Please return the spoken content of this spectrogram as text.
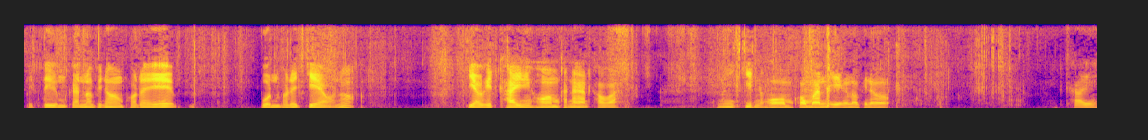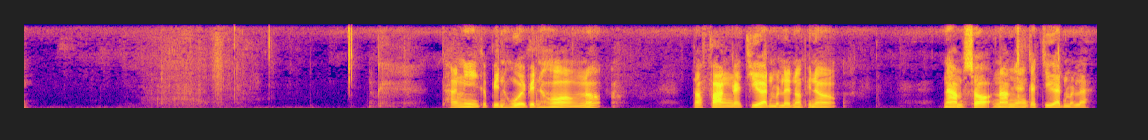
ไปตื่มกันเนาะพี่น้องพอได้ป่นพอได้แจ่วเนาะแจ่วเฮ็ดไข่นี่หอมขนาดเขาว่ะมีกลิ่นหอมของมันเองเนาะพี่น้องเฮ็ดไข่ทางนี้ก็เป็นห่วยเป็นห้องเนาะตาฝั่งก็เจือนหมาเลยเนาะพี่น้องน้ำเสาะน้ำยังก็เจือนหมาเลย อื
